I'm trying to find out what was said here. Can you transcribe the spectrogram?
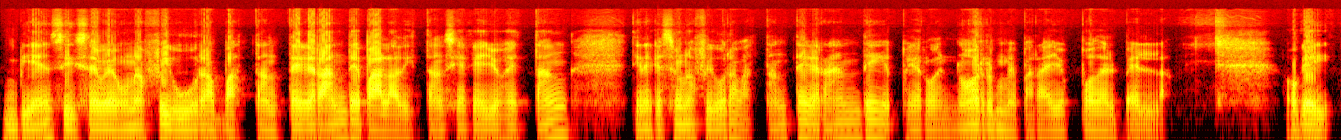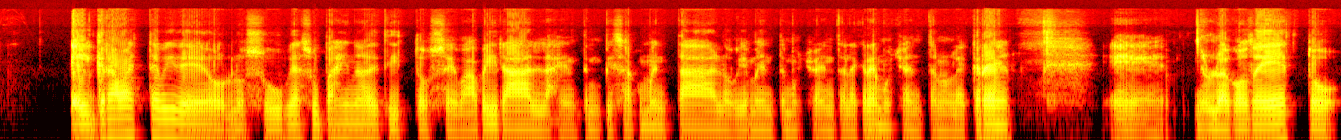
bien, si se ve una figura bastante grande para la distancia que ellos están. Tiene que ser una figura bastante grande, pero enorme para ellos poder verla. Ok, él graba este video, lo sube a su página de TikTok, se va a virar, la gente empieza a comentar, obviamente mucha gente le cree, mucha gente no le cree. Eh, luego de esto,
